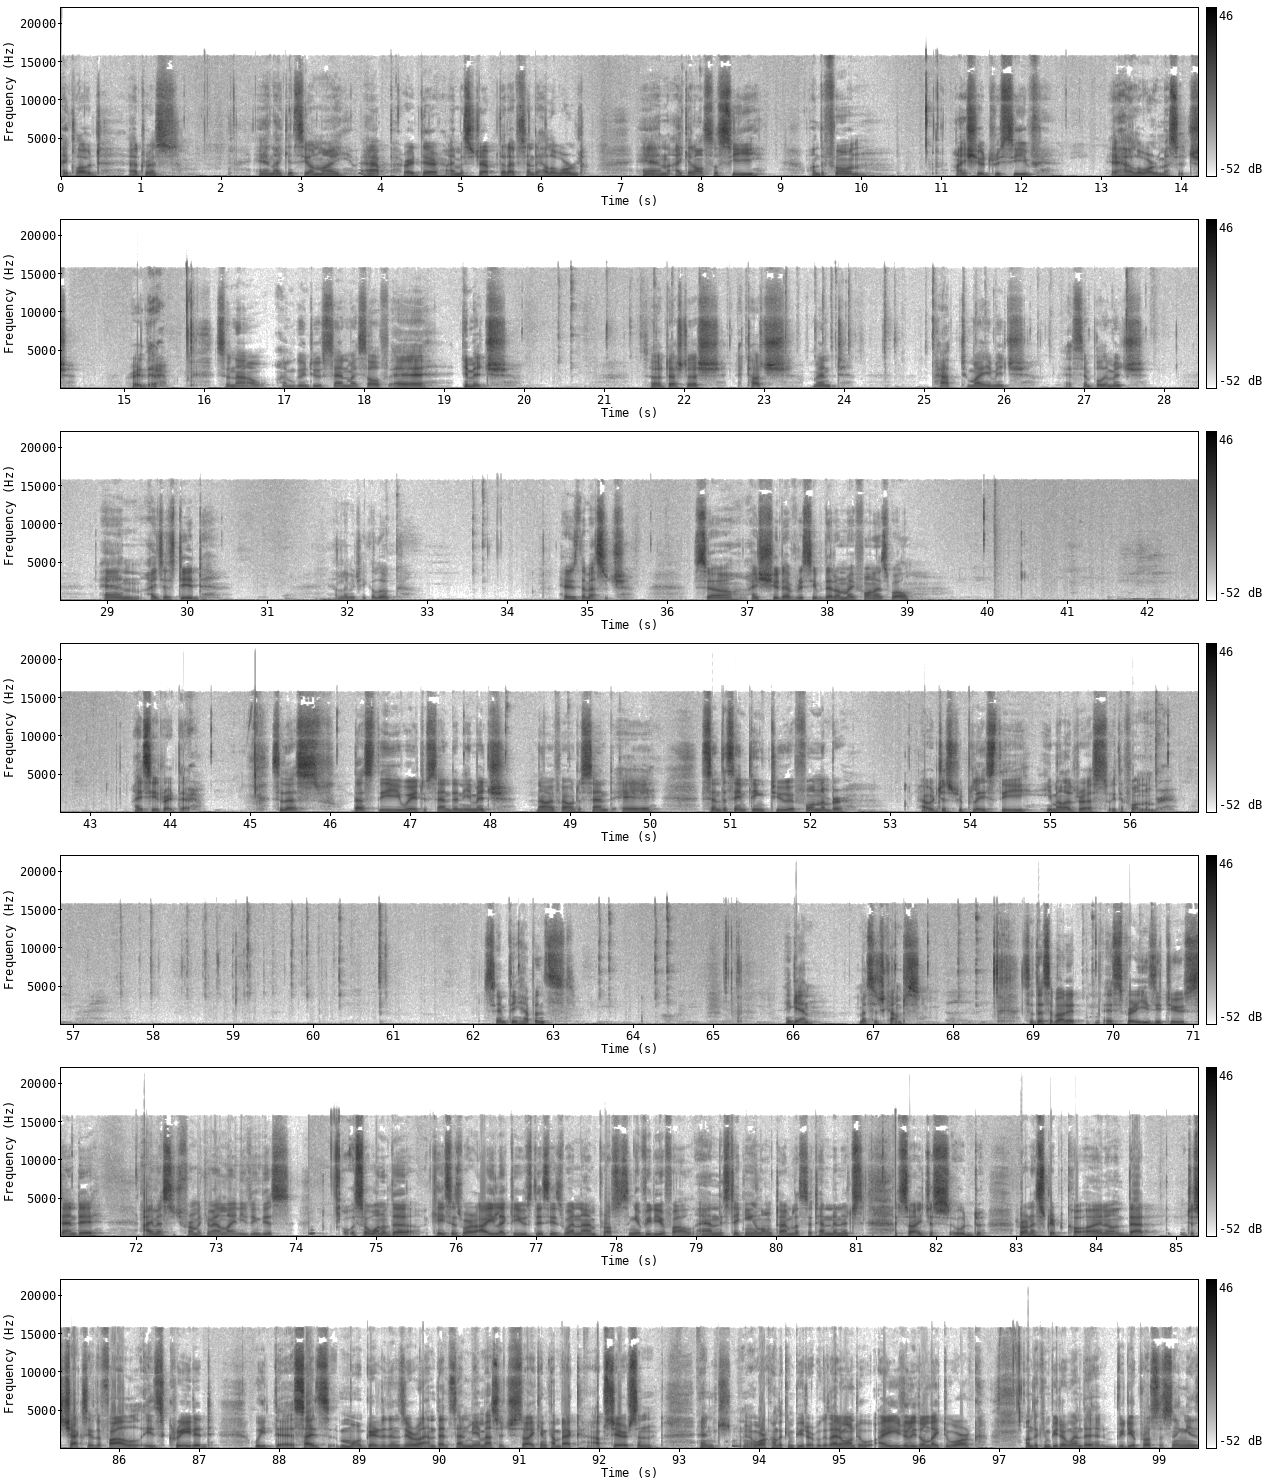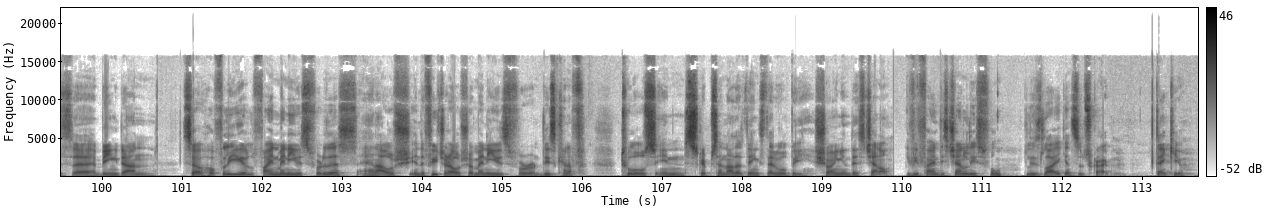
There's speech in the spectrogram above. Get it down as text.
iCloud address. And I can see on my app right there iMessage app that I've sent a hello world and I can also see on the phone I should receive a hello world message right there. So now I'm going to send myself a image. So dash dash attachment path to my image a simple image. And I just did. And let me take a look. Here's the message so I should have received that on my phone as well. I see it right there. So that's that's the way to send an image. Now if I want to send a send the same thing to a phone number I would just replace the email address with a phone number. Same thing happens again message comes. So that's about it. It's very easy to send a iMessage from a command line using this. So one of the cases where I like to use this is when I'm processing a video file and it's taking a long time, let's say 10 minutes. So I just would run a script, call, you know, that just checks if the file is created with the size more greater than zero and then send me a message so I can come back upstairs and and work on the computer because I don't want to I usually don't like to work on the computer when the video processing is uh, being done so hopefully you'll find many use for this and I'll in the future I'll show many use for these kind of tools in scripts and other things that we'll be showing in this channel. If you find this channel useful, please like and subscribe. Thank you.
